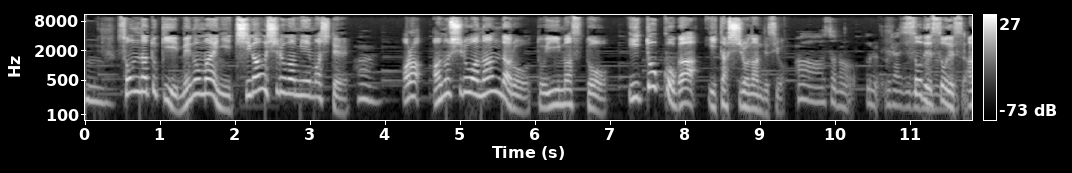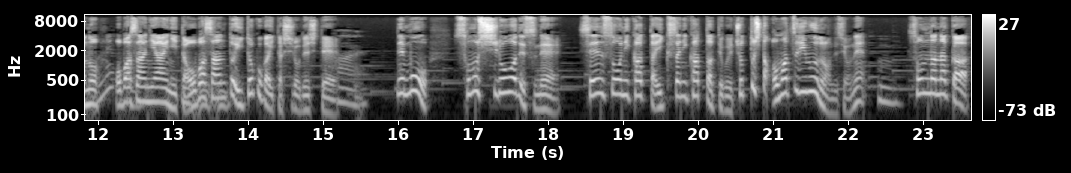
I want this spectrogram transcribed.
ら。うん。そんな時、目の前に違う城が見えまして、はい。あら、あの城は何だろうと言いますと、いとこがいた城なんですよ。ああ、その、う裏切りそうです、そうです。あの、おばさんに会いに行ったおばさんといとこがいた城でして、はでも、その城はですね、戦争に勝った、戦に勝ったっていうことで、ちょっとしたお祭りムードなんですよね。うん。そんな中、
